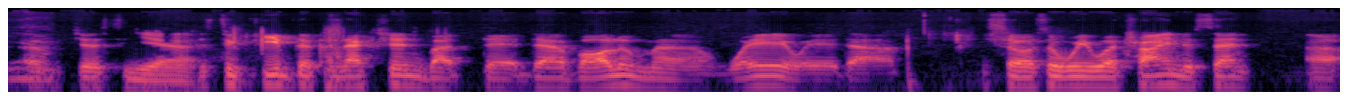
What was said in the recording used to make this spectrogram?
Yeah. of just yeah just to keep the connection but their, their volume uh, way way down so so we were trying to send uh,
